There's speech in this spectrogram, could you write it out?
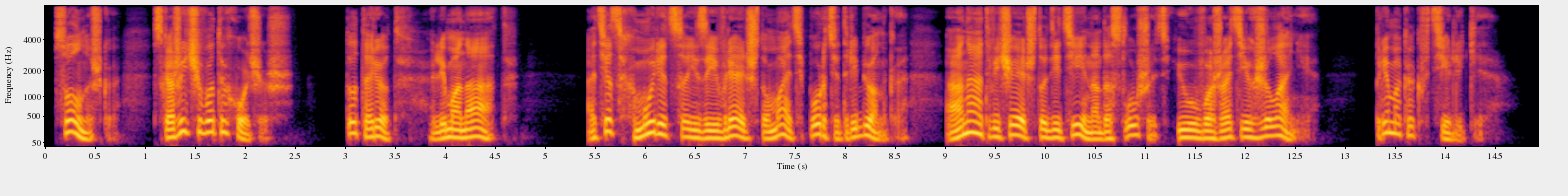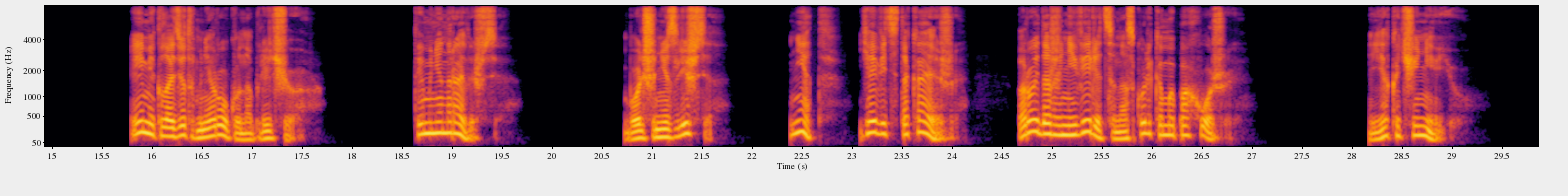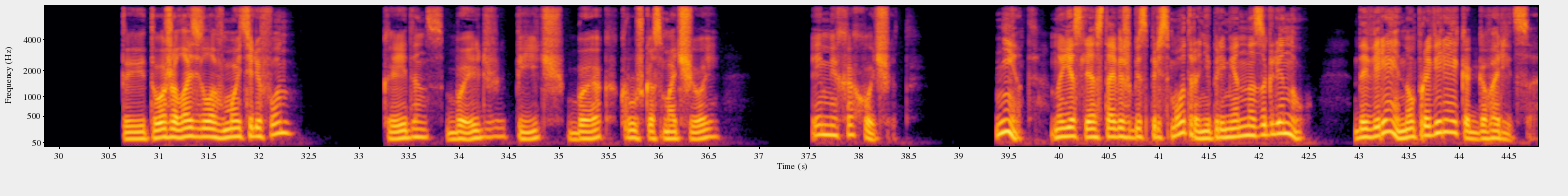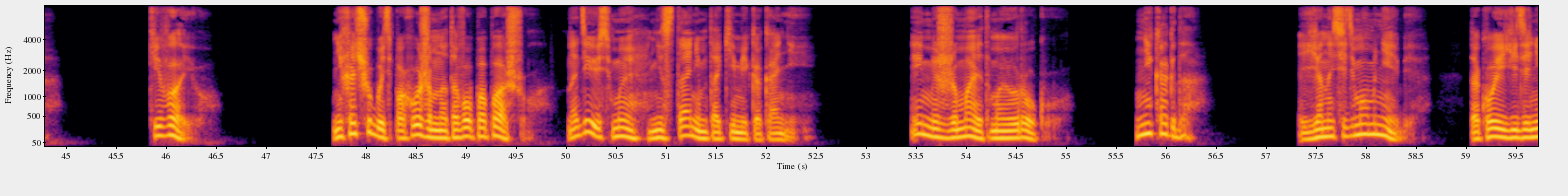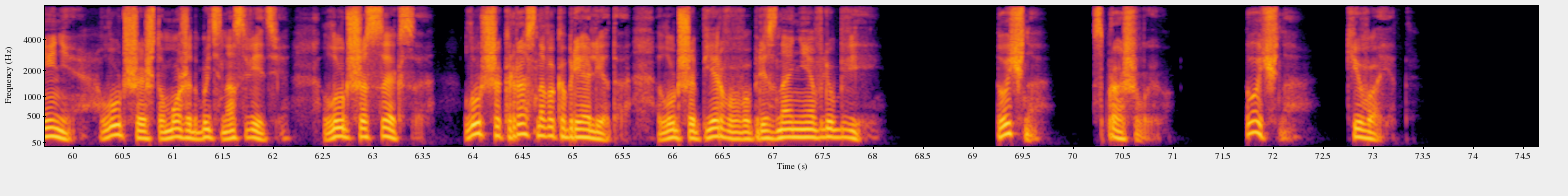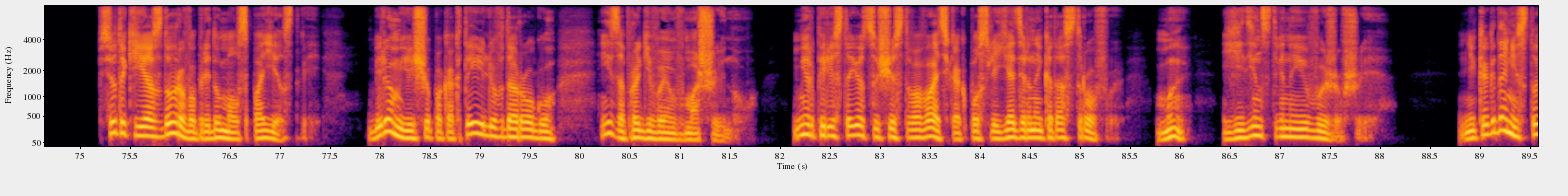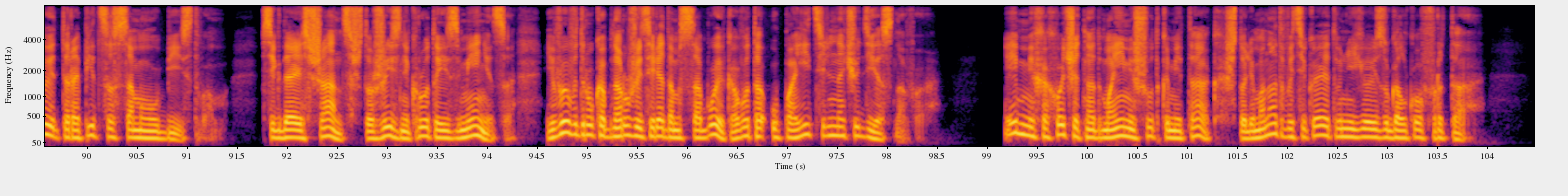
«Солнышко, скажи, чего ты хочешь?» Тот орёт «Лимонад». Отец хмурится и заявляет, что мать портит ребенка, а она отвечает, что детей надо слушать и уважать их желания. Прямо как в телеке. Эми кладет мне руку на плечо. «Ты мне нравишься». «Больше не злишься?» «Нет, я ведь такая же. Порой даже не верится, насколько мы похожи». Я коченею. «Ты тоже лазила в мой телефон?» Кейденс, Бейджи, Пич, Бэк, кружка с мочой. Эми хохочет. Нет, но если оставишь без присмотра, непременно загляну. Доверяй, но проверяй, как говорится. Киваю. Не хочу быть похожим на того папашу. Надеюсь, мы не станем такими, как они. Эми сжимает мою руку. Никогда. Я на седьмом небе. Такое единение — лучшее, что может быть на свете. Лучше секса. Лучше красного кабриолета. Лучше первого признания в любви. «Точно?» — спрашиваю. «Точно», — кивает. все таки я здорово придумал с поездкой. Берем еще по коктейлю в дорогу и запрыгиваем в машину. Мир перестает существовать, как после ядерной катастрофы. Мы — единственные выжившие. Никогда не стоит торопиться с самоубийством. Всегда есть шанс, что жизнь круто изменится, и вы вдруг обнаружите рядом с собой кого-то упоительно чудесного. Эмми хохочет над моими шутками так, что лимонад вытекает у нее из уголков рта.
